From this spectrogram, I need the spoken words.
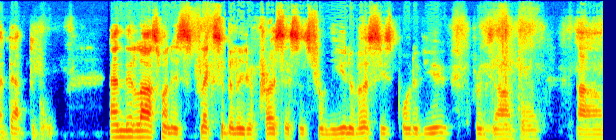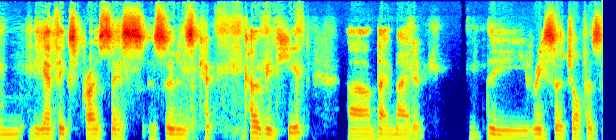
adaptable. And the last one is flexibility of processes from the university's point of view. For example, um, the ethics process as soon as COVID hit. Uh, they made it, the research office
